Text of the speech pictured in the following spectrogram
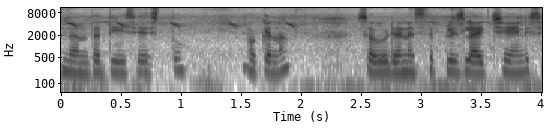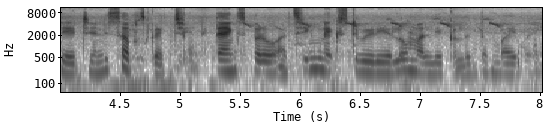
ఇదంతా తీసేస్తూ. ఓకేనా? సో వీడియో నచ్చితే ప్లీజ్ లైక్ చేయండి షేర్ చేయండి సబ్స్క్రైబ్ చేయండి. థ్యాంక్స్ ఫర్ వాచింగ్ నెక్స్ట్ వీడియోలో మళ్ళీ కలుద్దాం. బాయ్ బాయ్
